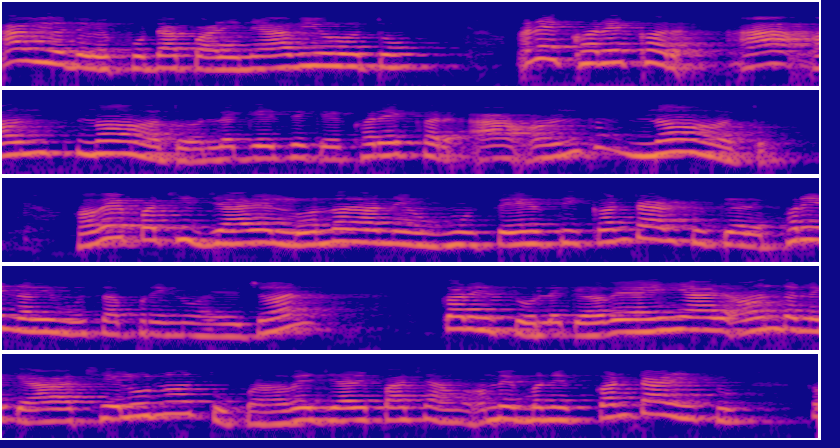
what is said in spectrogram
આવ્યો હતો, એટલે ફોટા પાડીને આવ્યો હતો. અને ખરેખર આ અંત ન હતો, એટલે કે છે કે ખરેખર આ અંત ન હતો. હવે પછી જ્યારે લોનર અને હું શહેરથી કંટાળશું, ત્યારે ફરી નવી મુસાફરીનું આયોજન કરીશું. એટલે કે હવે અહીંયા અંત એટલે કે આ છેલ્લું નહોતું પણ હવે જ્યારે પાછા અમે બંને કંટાળીશું, તો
